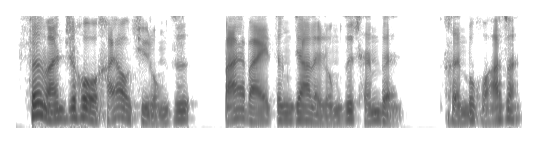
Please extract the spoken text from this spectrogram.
分完之后还要去融资，白白增加了融资成本，很不划算。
